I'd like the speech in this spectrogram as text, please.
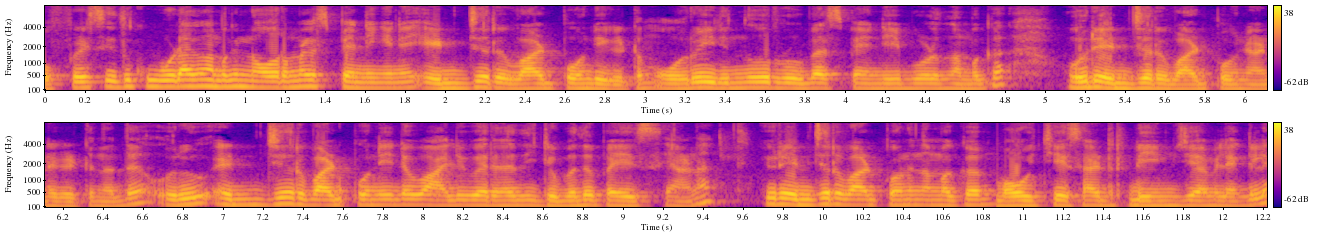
ഓഫേഴ്സ് ഇത് കൂടാതെ നമുക്ക് നോർമൽ സ്പെൻഡിങ്ങിന് എഡ്ജ് റിവാർഡ് പോയിന്റ് കിട്ടും. ഓരോ ഇരുന്നൂറ് രൂപ സ്പെൻഡ് ചെയ്യുമ്പോൾ നമുക്ക് ഒരു എഡ്ജ് റിവാർഡ് പോയിന്റാണ് കിട്ടുന്നത്. ഒരു എഡ്ജ് റിവാർഡ് പോയിന്റിന്റെ വാല്യൂ വരുന്നത് ഇരുപത് പൈസയാണ്. ഈ ഒരു എഡ്ജ് റിവാർഡ് പോയിന്റ് നമുക്ക് വൗച്ചേഴ്സ് ആയിട്ട് റിഡീം ചെയ്യാം അല്ലെങ്കിൽ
